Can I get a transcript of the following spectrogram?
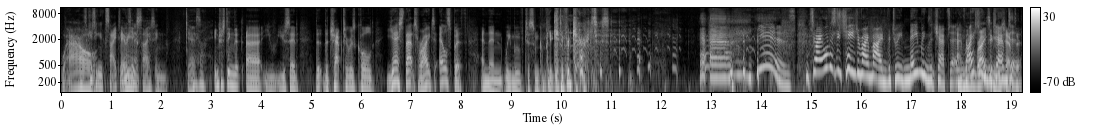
Wow. It's getting exciting, Very isn't it? exciting. Yes. Well. Interesting that uh, you, you said that the chapter was called Yes, That's Right, Elspeth. And then we moved to some completely different characters. yes. So I obviously changed my mind between naming the chapter and, And writing, writing the, the chapter, chapter.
